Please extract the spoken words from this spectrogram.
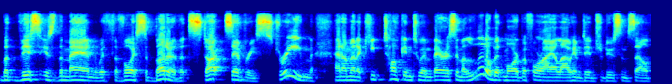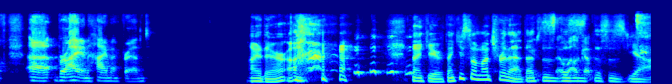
but this is the man with the voice of butter that starts every stream. And I'm going to keep talking to embarrass him a little bit more before I allow him to introduce himself. Uh, Brian, hi, my friend. Hi there. Uh, thank you. Thank you so much for that. That's so this welcome. Is, this is yeah.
